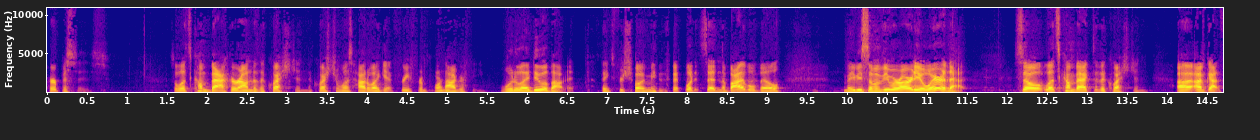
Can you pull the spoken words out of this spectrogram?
purposes. So let's come back around to the question. The question was, how do I get free from pornography? What do I do about it? Thanks for showing me what it said in the Bible, Bill. Maybe some of you were already aware of that. So let's come back to the question. Uh, I've got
